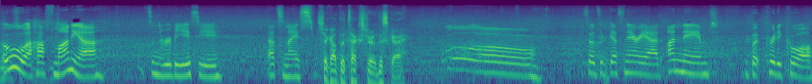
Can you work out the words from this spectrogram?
Oh, a Hoffmannia. It's in the Rubiaceae. That's nice. Check out the texture of this guy. So it's a Gesneriad, unnamed, but pretty cool.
